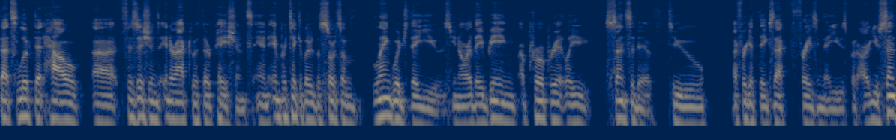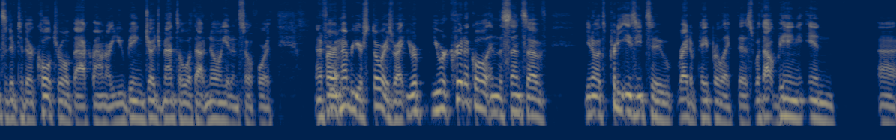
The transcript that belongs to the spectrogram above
that's looked at how uh, physicians interact with their patients and in particular the sorts of language they use. You know, are they being appropriately sensitive to I forget the exact phrasing they use, but are you sensitive to their cultural background? Are you being judgmental without knowing it and so forth? And if I remember your stories right, you were you were critical in the sense of, you know, it's pretty easy to write a paper like this without being in uh,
